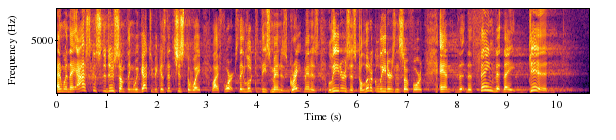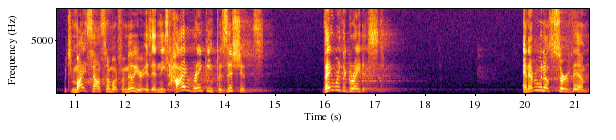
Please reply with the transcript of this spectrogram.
And when they ask us to do something, we've got to because that's just the way life works. They looked at these men as great men, as leaders, as political leaders, and so forth. And the, the thing that they did which might sound somewhat familiar, is in these high ranking positions, they were the greatest. And everyone else served them.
